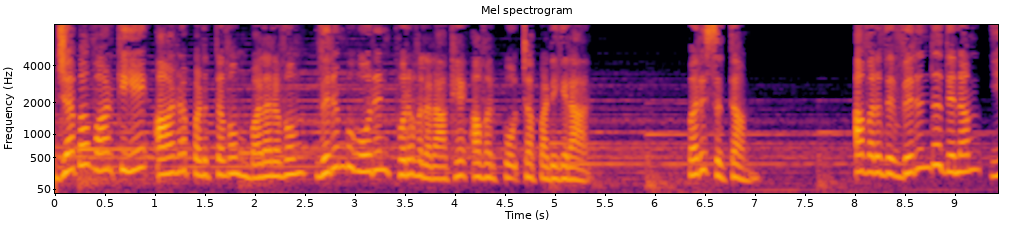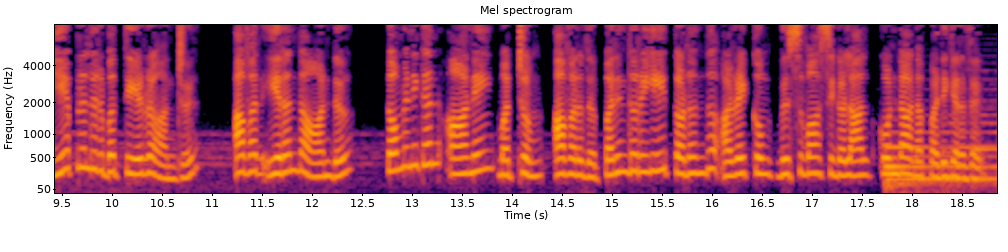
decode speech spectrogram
ஜப வாழ்க்கையை ஆழப்படுத்தவும் வளரவும் விரும்புவோரின் புரவலராக அவர் போற்றப்படுகிறார். பரிசுத்தம். அவரது விருந்து தினம் ஏப்ரல் இருபத்தி ஏழு அன்று அவர் இறந்த ஆண்டு டொமினிகன் ஆணை மற்றும் அவரது பரிந்துரையை தொடர்ந்து அழைக்கும் விசுவாசிகளால் கொண்டாடப்படுகிறது.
